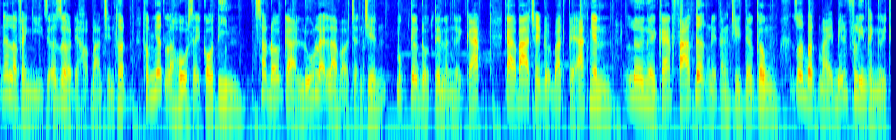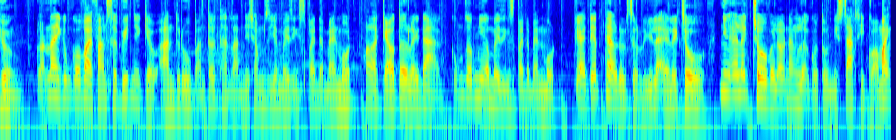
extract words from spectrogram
Nên là phải nghỉ giữa giờ để họ bàn chiến thuật. Thống nhất là Hồ sẽ co team. Sau đó cả lũ lại là vào trận chiến. Mục tiêu đầu tiên là người cát. Cả ba chạy đổi bắt về ác nhân. Lừa người cát phá tượng để tăng trí tiêu công. Rồi bật máy biến Flynn thành người thường Đoạn này cũng có vài fan service như kiểu Andrew bắn tơ thần lằn như trong The Amazing Spider-Man 1 hoặc là kéo tơ lấy đả cũng giống như Amazing Spider-Man 1. Kẻ tiếp theo được xử lý là Electro, nhưng Electro với lõi năng lượng của Tony Stark thì quá mạnh,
